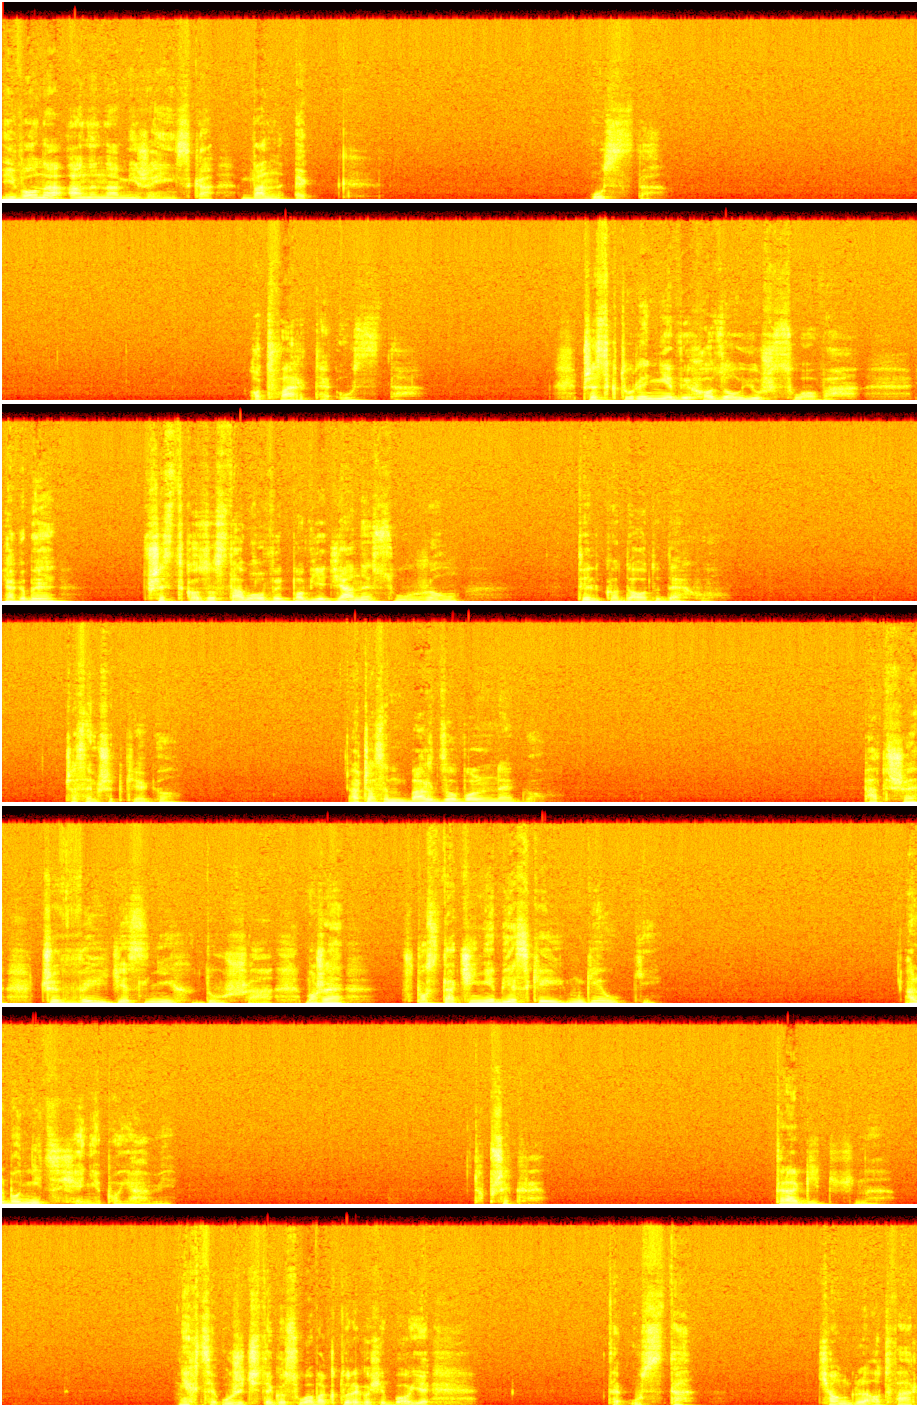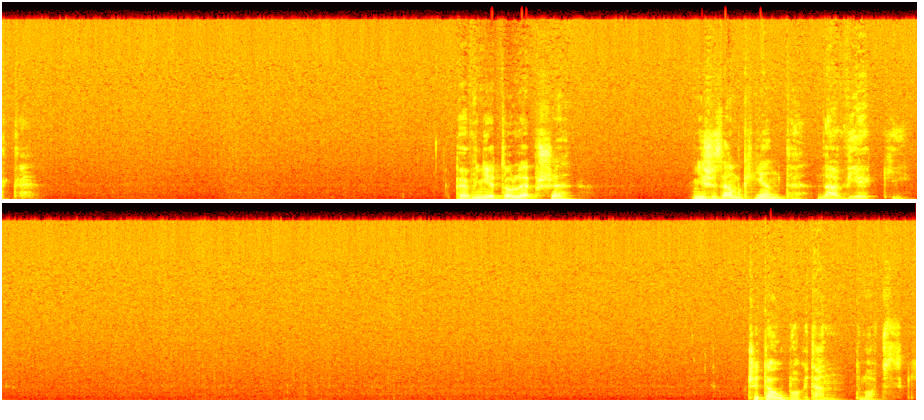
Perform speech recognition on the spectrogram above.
Iwona Anna Mirzyńska, Van Eck. Usta. Otwarte usta, przez które nie wychodzą już słowa, jakby wszystko zostało wypowiedziane, służą tylko do oddechu. Czasem szybkiego, a czasem bardzo wolnego. Patrzę, czy wyjdzie z nich dusza, może w postaci niebieskiej mgiełki, albo nic się nie pojawi. To przykre, tragiczne. Nie chcę użyć tego słowa, którego się boję. Te usta ciągle otwarte. Pewnie to lepsze niż zamknięte na wieki. Czytał Bogdan Dmowski.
